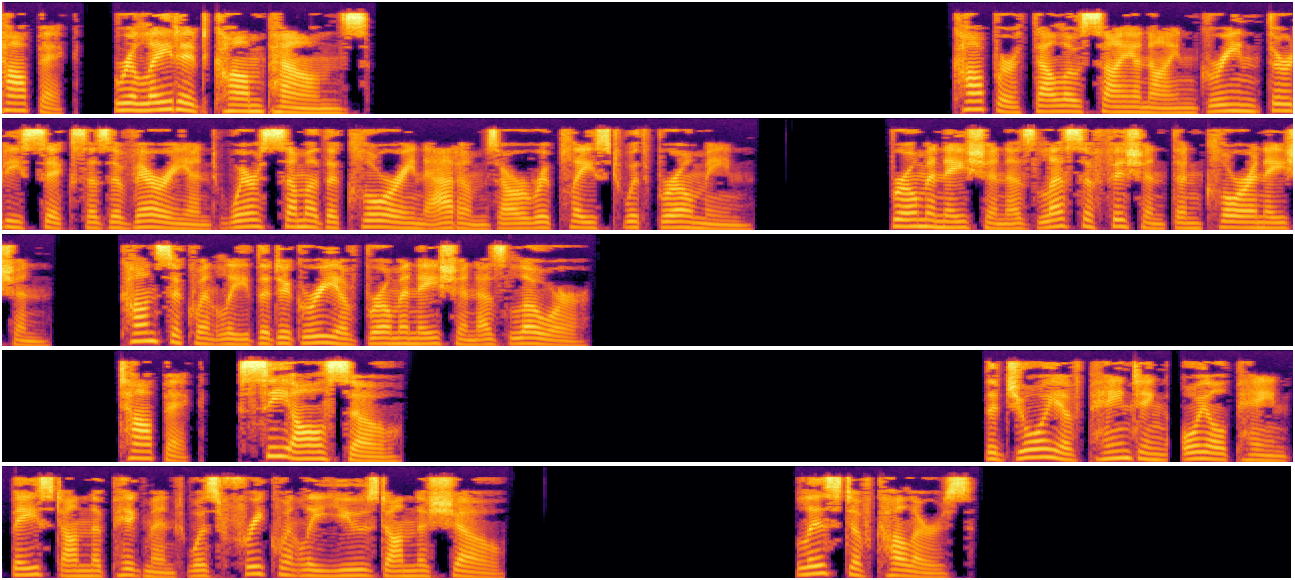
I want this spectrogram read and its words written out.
Topic: Related compounds. Copper phthalocyanine green 36 is a variant where some of the chlorine atoms are replaced with bromine. Bromination is less efficient than chlorination. Consequently the degree of bromination is lower. See also The joy of painting – Oil paint based on the pigment was frequently used on the show. List of colors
